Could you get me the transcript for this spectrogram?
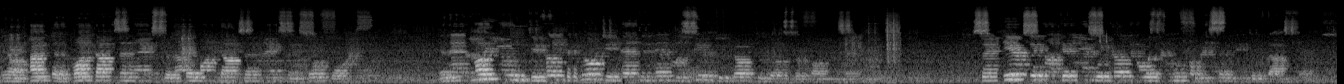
you know 1000x to another 1000x and so forth. And then how you develop technology that enables you to go to those performance. So 10 years ago, there was a move from SMP to clusters.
